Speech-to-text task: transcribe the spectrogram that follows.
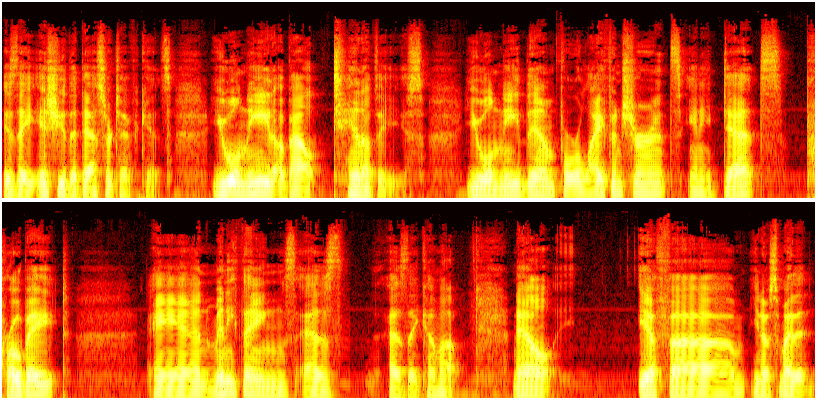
is they issue the death certificates. You will need about 10 of these. You will need them for life insurance, any debts, probate, and many things as as they come up. Now, if um, you know somebody that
